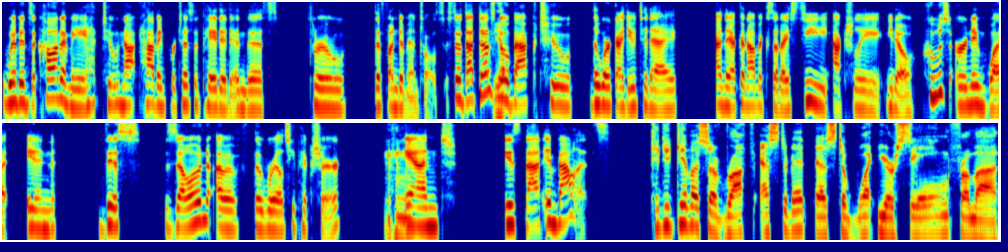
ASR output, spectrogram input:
women's economy to not having participated in this through the fundamentals? So that does Yep. go back to the work I do today and the economics that I see actually, you know, who's earning what in this zone of the royalty picture Mhm. and is that imbalance? Could you give us a rough estimate as to what you're seeing from a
